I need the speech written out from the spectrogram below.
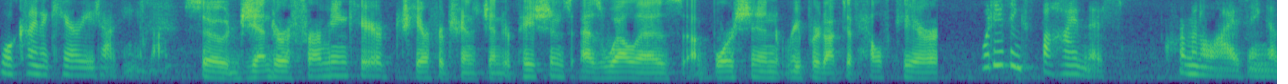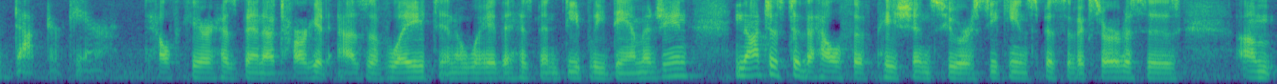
What kind of care are you talking about? So, gender affirming care, care for transgender patients, as well as abortion, reproductive health care. What do you think is behind this criminalizing of doctor care? Healthcare has been a target as of late in a way that has been deeply damaging, not just to the health of patients who are seeking specific services, um,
